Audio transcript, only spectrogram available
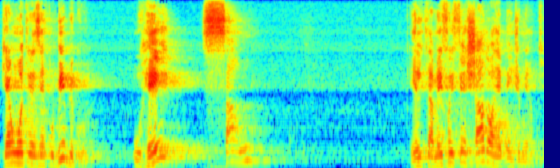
Quer um outro exemplo bíblico? O rei Saul. Ele também foi fechado ao arrependimento.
